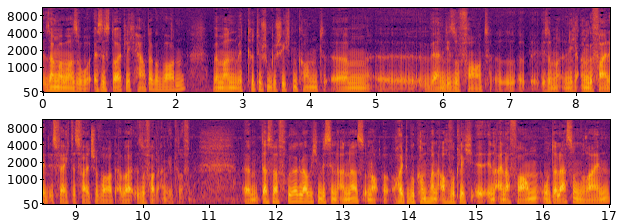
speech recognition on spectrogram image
äh, sagen wir mal so, es ist deutlich härter geworden. Wenn man mit kritischen Geschichten kommt, ähm, äh, werden die sofort, äh, ich sag mal, nicht angefeindet ist vielleicht das falsche Wort, aber sofort angegriffen. Ähm, das war früher, glaube ich, ein bisschen anders und auch, heute bekommt man auch wirklich äh, in einer Form Unterlassungen rein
